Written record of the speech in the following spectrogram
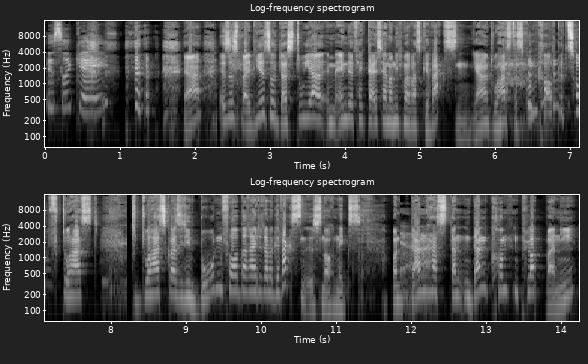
Ist okay. ja, ist es bei dir so, dass du ja im Endeffekt, da ist ja noch nicht mal was gewachsen. Ja, du hast das Unkraut gezupft, du hast, du, du hast quasi den Boden vorbereitet, aber gewachsen ist noch nix. Und ja. dann hast, dann, dann kommt ein Plot Bunny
